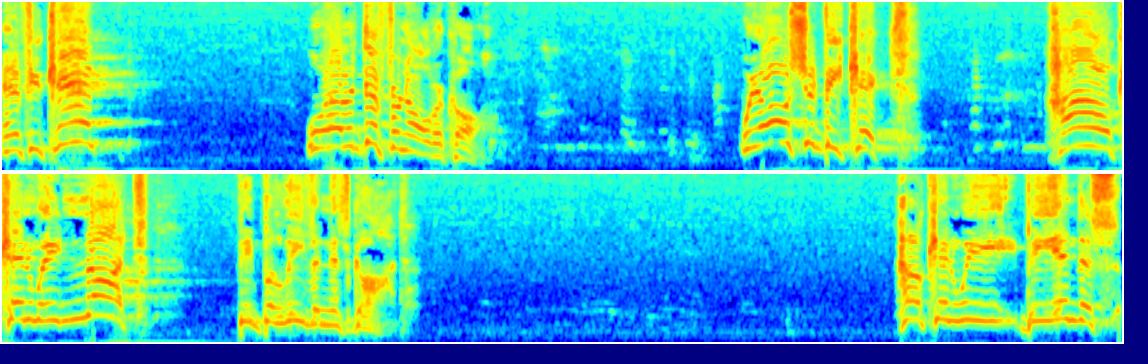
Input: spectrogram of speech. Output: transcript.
And if you can't, we'll have a different altar call. We all should be kicked. How can we not be believing this God? How can we be in this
